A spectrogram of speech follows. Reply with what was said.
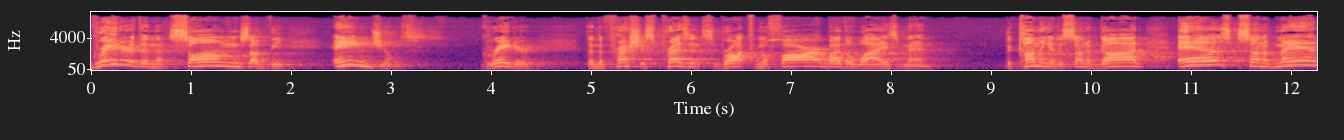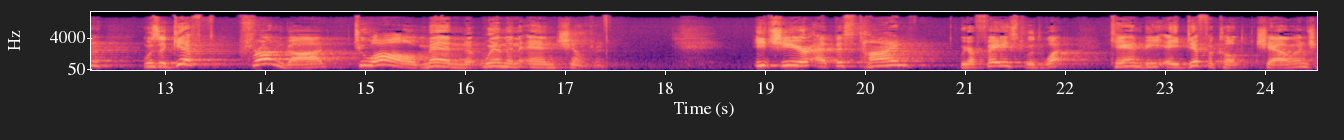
greater than the songs of the angels, greater than the precious presents brought from afar by the wise men. The coming of the Son of God as Son of Man was a gift from God to all men, women, and children. Each year at this time, we are faced with what can be a difficult challenge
